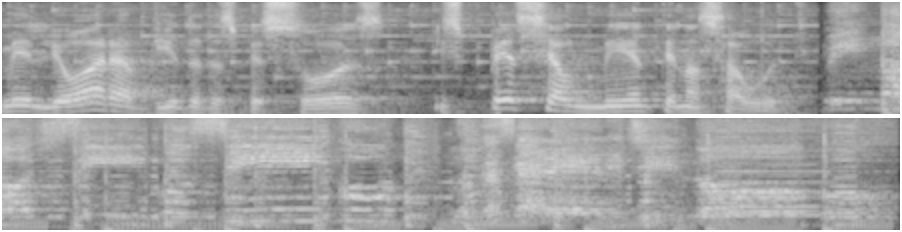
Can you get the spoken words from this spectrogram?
melhora a vida das pessoas, especialmente na saúde. Binotti 55, Lucas quer ele de novo.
